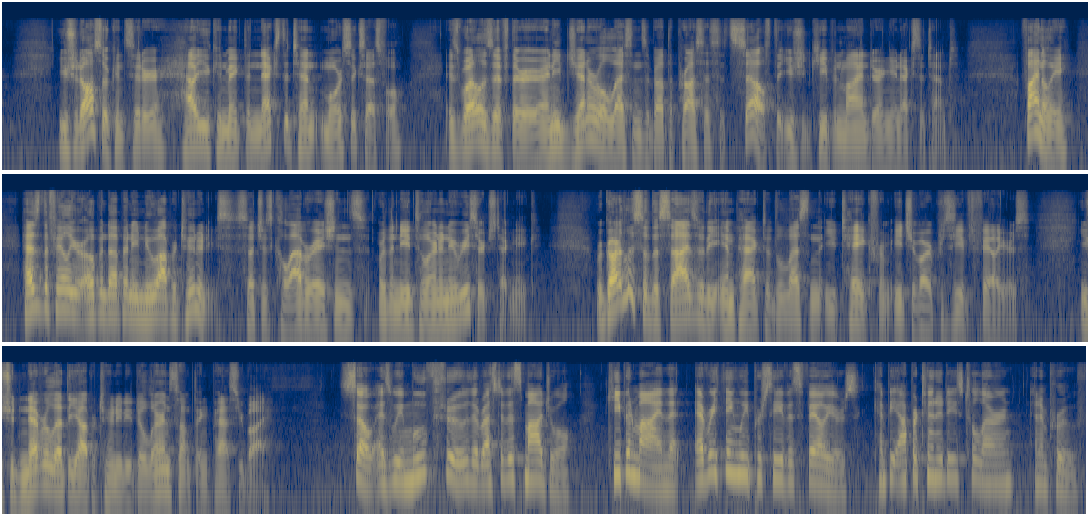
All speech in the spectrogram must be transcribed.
You should also consider how you can make the next attempt more successful, as well as if there are any general lessons about the process itself that you should keep in mind during your next attempt. Finally, has the failure opened up any new opportunities, such as collaborations or the need to learn a new research technique? Regardless of the size or the impact of the lesson that you take from each of our perceived failures, you should never let the opportunity to learn something pass you by. So, as we move through the rest of this module, keep in mind that everything we perceive as failures can be opportunities to learn and improve.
